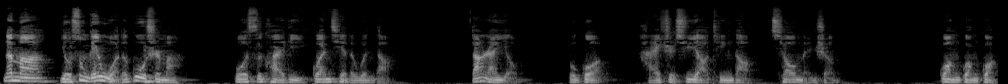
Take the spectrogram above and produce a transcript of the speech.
那么有送给我的故事吗？”波斯快递关切地问道。“当然有，不过还是需要听到敲门声。”咣咣咣，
